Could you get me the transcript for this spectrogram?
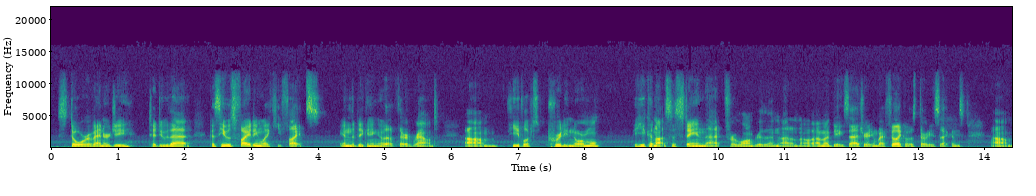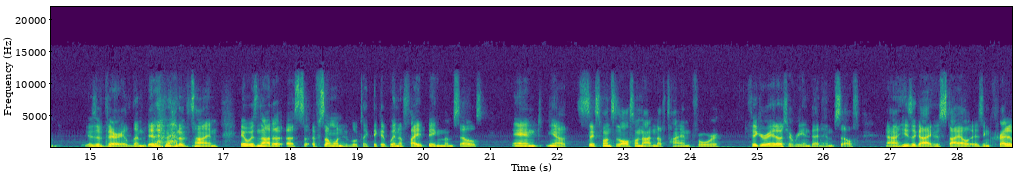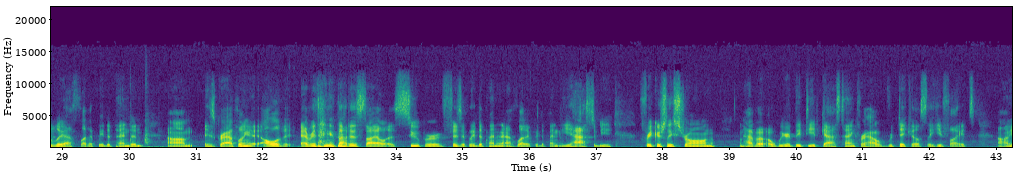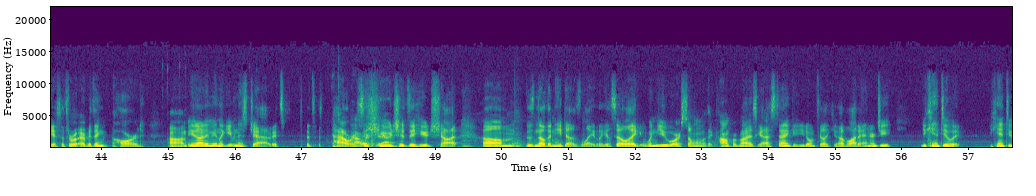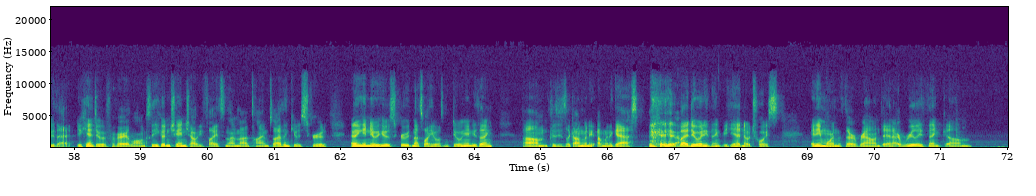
store of energy to do that because he was fighting like he fights in the beginning of that third round. Um, he looked pretty normal, but he could not sustain that for longer than I don't know. I might be exaggerating, but I feel like it was 30 seconds. Um, it was a very limited amount of time. It was not a, a of someone who looked like they could win a fight being themselves. And you know, six months is also not enough time for Figueiredo to reinvent himself. Uh, he's a guy whose style is incredibly athletically dependent. Um, his grappling, all of it, everything about his style is super physically dependent, athletically dependent. He has to be freakishly strong and have a, a weirdly deep gas tank for how ridiculously he fights. Uh, he has to throw everything hard. Um, you know what I mean? Like even his jab, it's it's power. It's a huge, it's a huge shot. Um, there's nothing he does lightly. So like when you are someone with a compromised gas tank, if you don't feel like you have a lot of energy, you can't do it. You can't do that. You can't do it for very long. So he couldn't change how he fights in that amount of time. So I think he was screwed. I think he knew he was screwed, and that's why he wasn't doing anything. Because um, he's like, I'm gonna, I'm gonna gas if I do anything. But he had no choice anymore in the third round. And I really think, um,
